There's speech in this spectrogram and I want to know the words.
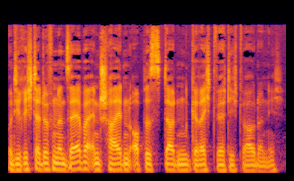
Und die Richter dürfen dann selber entscheiden, ob es dann gerechtfertigt war oder nicht.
